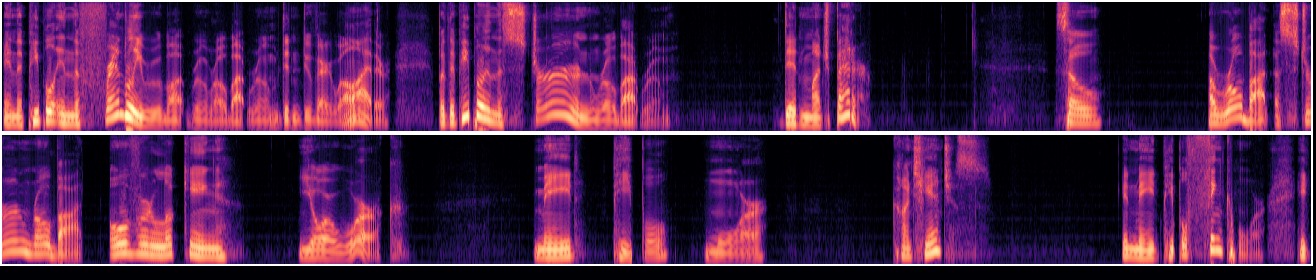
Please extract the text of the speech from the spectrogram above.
and the people in the friendly robot room, robot room didn't do very well either. But the people in the stern robot room did much better. So, a robot, a stern robot, overlooking your work made people more conscientious. It made people think more. It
